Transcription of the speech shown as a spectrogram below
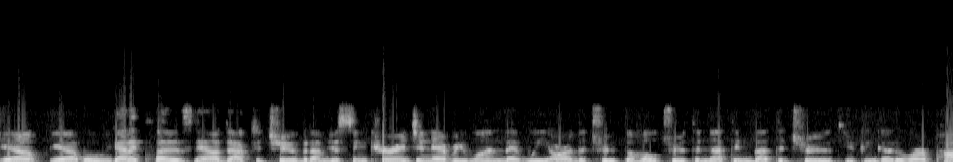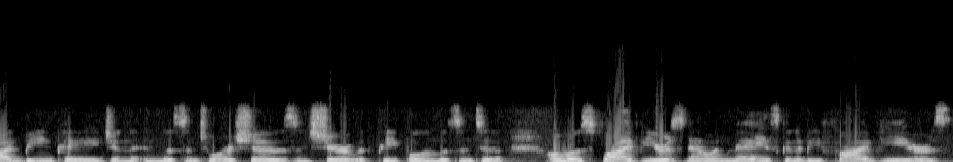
Yep, yep. Well, we've got to close now, Dr. True, but I'm just encouraging everyone that we are the truth, the whole truth, and nothing but the truth. You can go to our Podbean page and, and listen to our shows and share it with people and listen to almost five years now. In May is going to be five years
